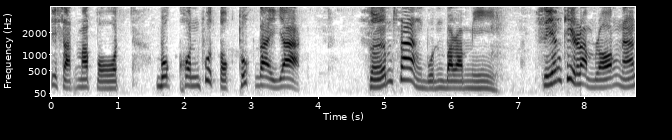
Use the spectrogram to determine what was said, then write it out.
ธิสัตว์มาโปรด บุคคลผู้ตกทุกข์ได้ยาก เสริมสร้างบุญบารมี เสียงที่ร่ำร้องนั้น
